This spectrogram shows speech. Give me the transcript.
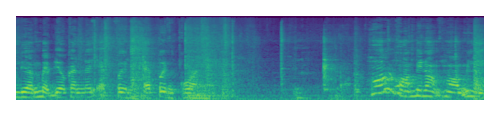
เหลืองแบบเดียวกันเลยแอปเปิลแอปเปิลกวนหอมหอมพี่น้องหอมอีหลี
